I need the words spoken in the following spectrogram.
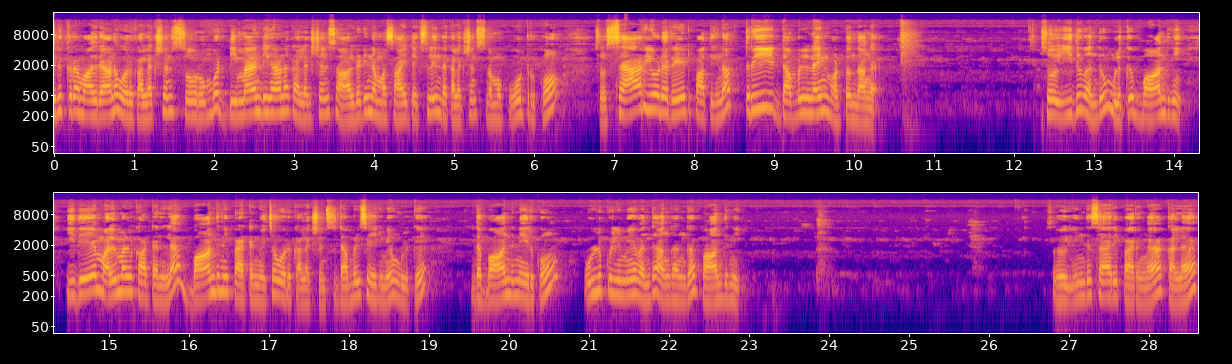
இருக்கிற மாதிரியான ஒரு கலெக்ஷன்ஸ் ஸோ ரொம்ப டிமாண்டிங்கான கலெக்ஷன்ஸ் ஆல்ரெடி நம்ம சாய் டெக்ஸில் இந்த கலெக்ஷன்ஸ் நம்ம போட்டிருக்கோம். ஸோ சாரியோட ரேட் பார்த்தீங்கன்னா த்ரீ டபுள் நைன் மட்டும்தாங்க. ஸோ இது வந்து உங்களுக்கு பாந்தினி. இதே மல்மல் காட்டனில் பாந்தினி பேட்டர்ன் வச்ச ஒரு கலெக்ஷன்ஸ் டபுள் சைடுமே உங்களுக்கு இந்த பாந்தினி இருக்கும். உள்ளுக்குள்ளேயுமே வந்து அங்கங்கே பாந்தினி. ஸோ இந்த saree பாருங்கள் கலர்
